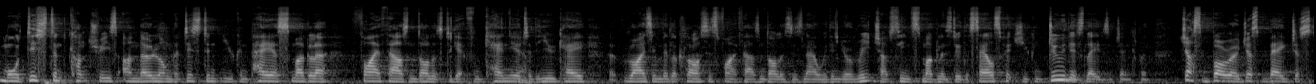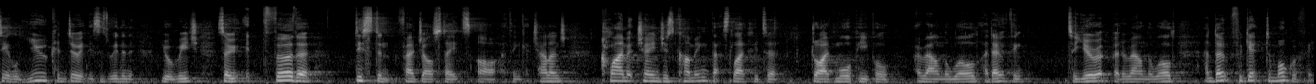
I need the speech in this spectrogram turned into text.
More distant countries are no longer distant. You can pay a smuggler $5,000 to get from Kenya yeah. to the UK. Rising middle classes, $5,000 is now within your reach. I've seen smugglers do the sales pitch. You can do this, ladies and gentlemen. Just borrow, just beg, just steal. You can do it. This is within your reach. So it, further distant fragile states are, I think, a challenge. Climate change is coming. That's likely to drive more people around the world. I don't think to Europe, but around the world. And don't forget demography.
